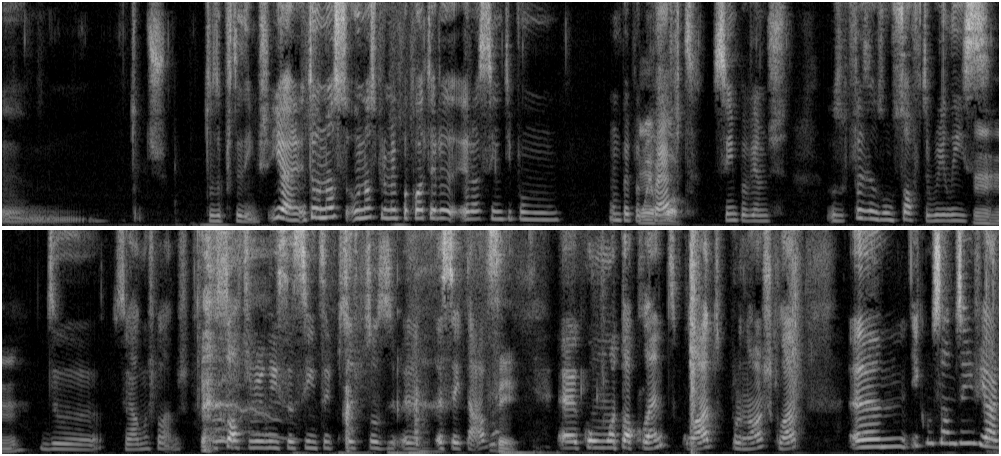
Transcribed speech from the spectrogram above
hum, todos. Todos apertadinhos. Yeah, então o nosso, o nosso primeiro pacote era, era assim, tipo um, um paper Um craft. envelope. Sim, para vermos. Fazemos um soft release Uhum. de. sei algumas palavras. Um soft release assim, tipo, se as pessoas eh, aceitavam. Sim. Eh, com um autocolante colado por nós, claro, um, e começámos a enviar.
